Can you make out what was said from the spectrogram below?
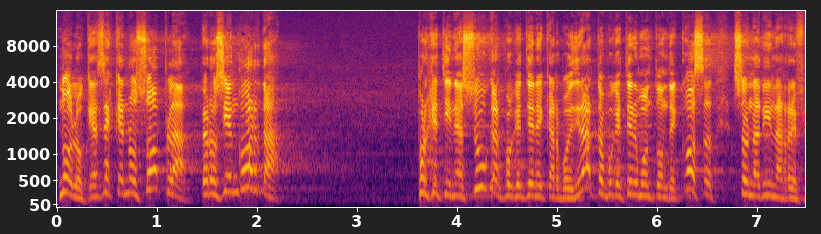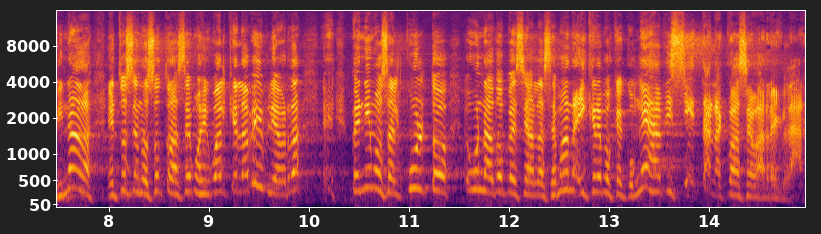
No, lo que hace es que no sopla, pero sí engorda. Porque tiene azúcar, porque tiene carbohidratos, porque tiene un montón de cosas, son harinas refinadas. Entonces nosotros hacemos igual que la Biblia, ¿verdad? Eh, venimos al culto una o dos veces a la semana y creemos que con esa visita la cosa se va a arreglar.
